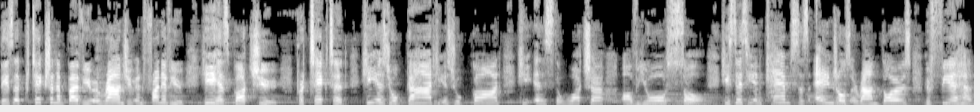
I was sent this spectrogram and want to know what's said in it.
There's a protection above you, around you, in front of you. He has got you protected. He is your God. He is your God. He is the watcher of your soul. He says he encamps his angels around those who fear him.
